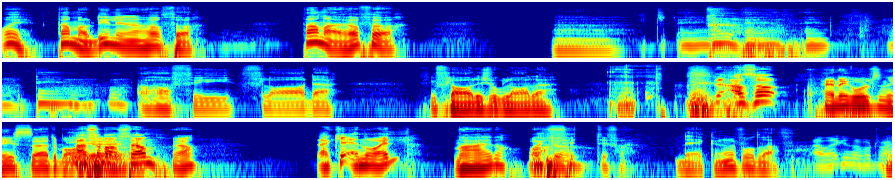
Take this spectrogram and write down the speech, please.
Oi, den melodilinjen har jeg hørt før. Den har jeg hørt før. Å, fy flate. Fy flate sjokolade. Det, altså, Henning Olsen Is er tilbake. Nei, Sebastian. Ja. det er ikke NHL? Nei da. Å, Det ikke det. fytti faen. Det kunne det fort vært. Ja, det kunne det fort vært.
